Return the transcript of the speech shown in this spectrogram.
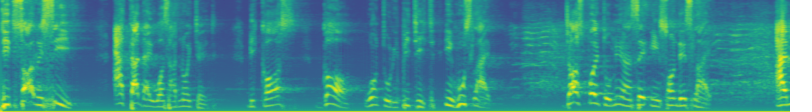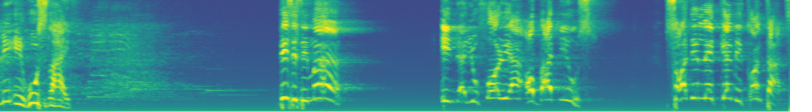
did Saul receive after that he was anointed? Because God want to repeat it in whose life? Just point to me and say in Sunday's life. I mean in whose life? This is the man in the euphoria of bad news suddenly came in contact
